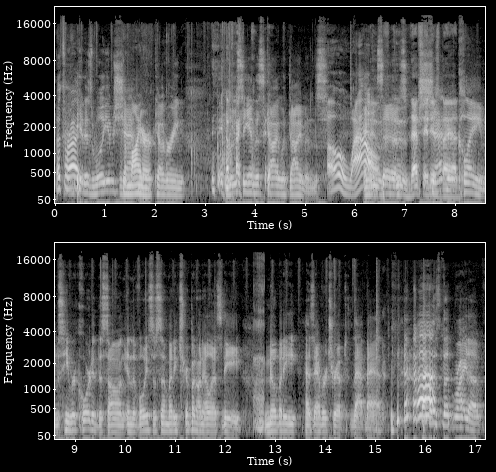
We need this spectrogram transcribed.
That's right. It is William a minor. Shatner covering Lucy in the Sky with Diamonds. Oh wow! And it says, Ooh, that's- it is Shatner bad. claims he recorded the song in the voice of somebody tripping on LSD. Nobody has ever tripped that bad. That's the write up.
